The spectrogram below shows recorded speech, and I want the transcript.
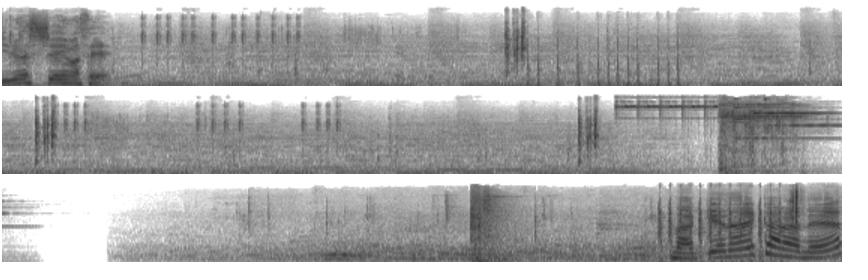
いらっしゃいませ。負けないからね。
